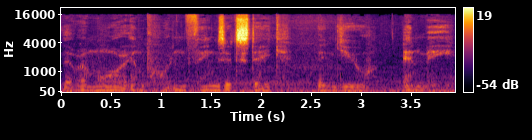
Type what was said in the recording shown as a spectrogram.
There are more important things at stake than you and me.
